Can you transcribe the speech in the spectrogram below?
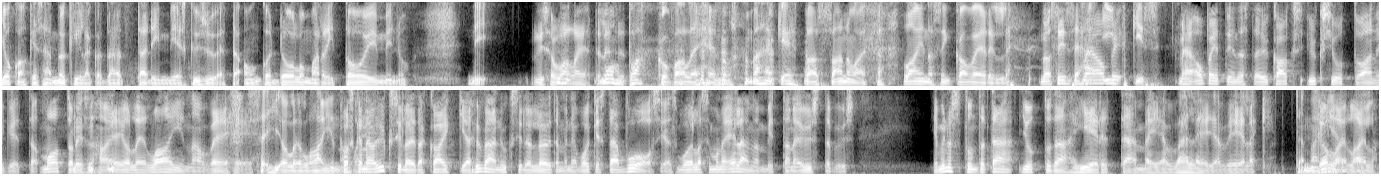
joka kesä mökillä, kun tämä tädin mies kysyy, että onko Dolmari toiminut, niin niin sä valehtelet. Mun on pakko valehella. Mä en kehtaa sanoa, että lainasin kaverille. No siis Sehän mehän opi- itkis. Mehän opittiin tästä kaksi, yksi juttu ainakin, että moottorisahan ei ole vehe. Se ei ole laina Koska ne on yksilöitä kaikki ja hyvän yksilön löytäminen voi kestää vuosia. Se voi olla semmoinen elämänmittainen ystävyys. Ja minusta tuntuu, että tämä juttu tämä hiertää meidän välejä vieläkin. Tämä Jollain hiertää. lailla.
